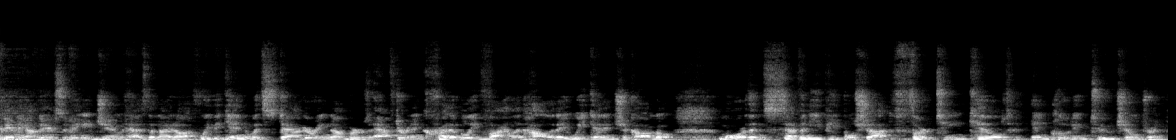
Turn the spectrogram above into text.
Good evening, I'm Dave Savini. Jim has the night off. We begin with staggering numbers after an incredibly violent holiday weekend in Chicago. More than 70 people shot, 13 killed, including two children.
